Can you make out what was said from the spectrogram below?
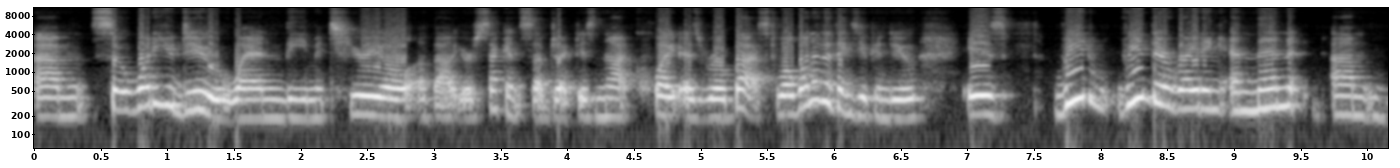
Um, so, what do you do when the material about your second subject is not quite as robust? Well, one of the things you can do is read read their writing and then um,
